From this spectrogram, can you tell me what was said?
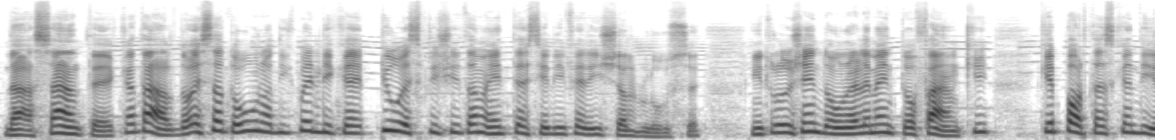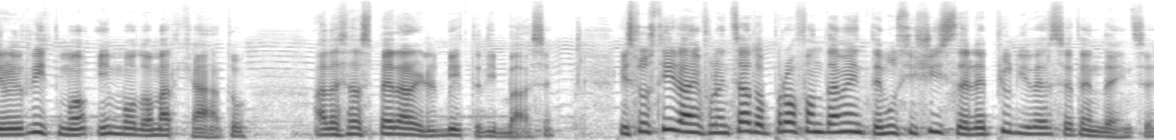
da Sante e Cataldo, è stato uno di quelli che più esplicitamente si riferisce al blues, introducendo un elemento funky che porta a scandire il ritmo in modo marcato, ad esasperare il beat di base. Il suo stile ha influenzato profondamente musicisti delle più diverse tendenze.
